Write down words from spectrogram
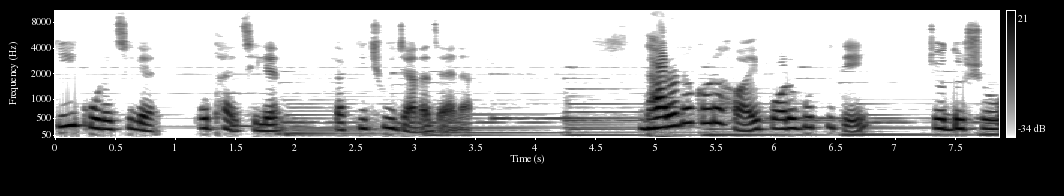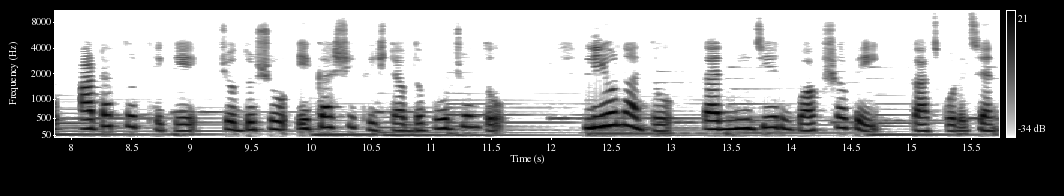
কি করেছিলেন, কোথায় ছিলেন, তা কিছুই জানা যায় না। ধারণা করা হয় পরবর্তীতে চোদ্দশো আটাত্তর থেকে চোদ্দশো একাশি খ্রিস্টাব্দ পর্যন্ত লিওনার্দো তার নিজের ওয়ার্কশপেই কাজ করেছেন।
